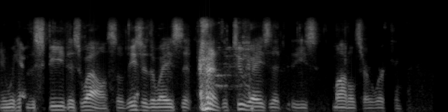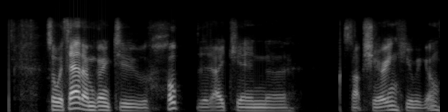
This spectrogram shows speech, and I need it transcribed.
and we have the speed as well. So these are the ways that the two ways that these models are working. So with that, I'm going to hope that I can stop sharing. Here we go.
